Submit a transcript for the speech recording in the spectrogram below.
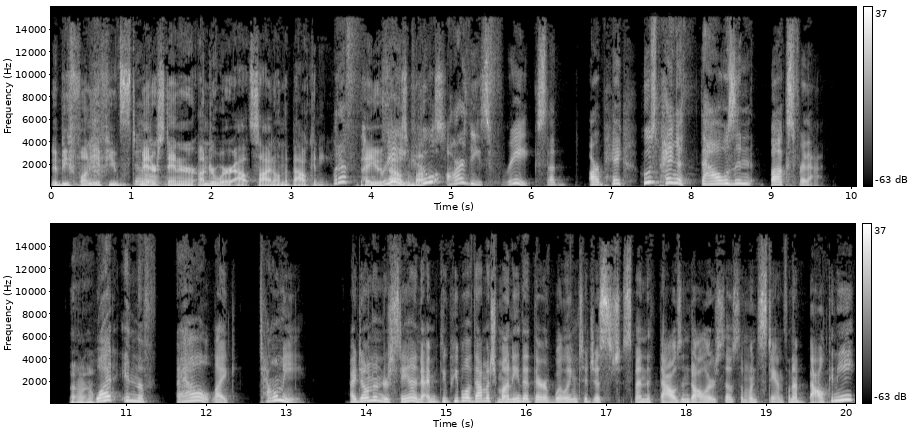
it'd be funny if you Still. made her stand in her underwear outside on the balcony. what a pay you a freak. thousand bucks. Who are these freaks that are paying? Who's paying a thousand bucks for that? I don't know. What in the hell? Like, tell me. I don't understand. I do people have that much money that they're willing to just spend a thousand dollars so someone stands on a balcony?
